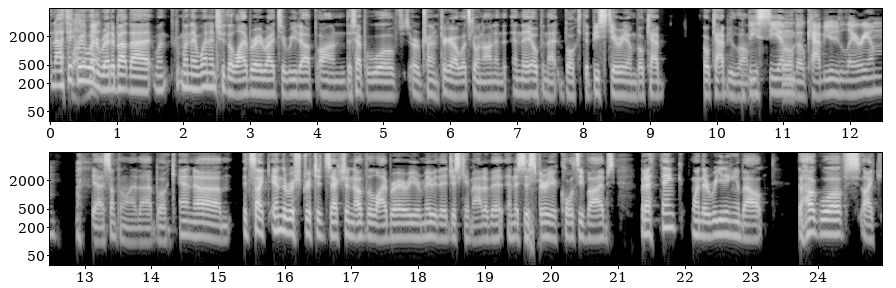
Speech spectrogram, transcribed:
And I think play, we would have read about that when when they went into the library, right, to read up on the type of wolves or try and figure out what's going on, and and they opened that book, the Bestiarium vocab vocabulum, Bestium vocabularium. yeah, something like that book, and um, it's like in the restricted section of the library, or maybe they just came out of it, and it's just mm. very occulty vibes. But I think when they're reading about the hug wolves, like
